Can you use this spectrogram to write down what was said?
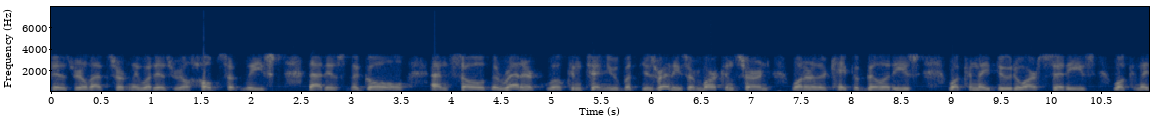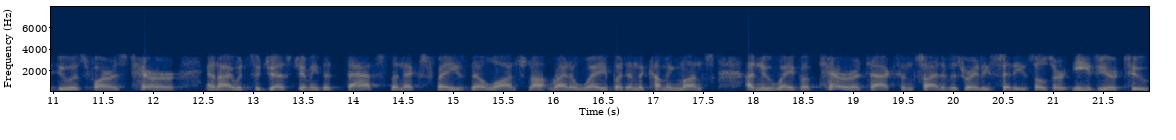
to Israel. That's certainly what Israel hopes, at least. That is the goal, and so the rhetoric will continue. But the Israelis are more concerned: what are their capabilities? What can they do to our cities? What can they do as far as terror? And I would suggest, Jimmy, that that's the next phase they'll launch, not right away, but in the coming months, a new wave of terror attacks inside of Israeli cities. Those are easier to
